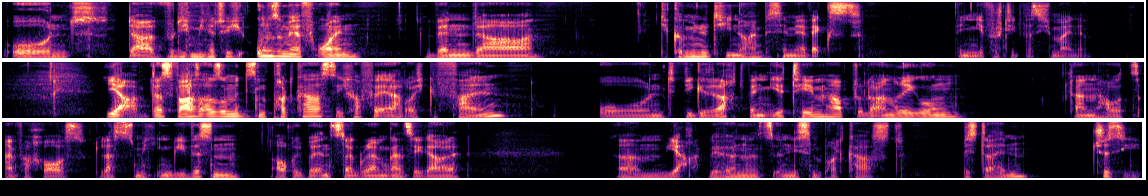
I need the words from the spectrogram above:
Und da würde ich mich natürlich umso mehr freuen, wenn da die Community noch ein bisschen mehr wächst. Wenn ihr versteht, was ich meine. Ja, das war es also mit diesem Podcast. Ich hoffe, er hat euch gefallen. Und wie gesagt, wenn ihr Themen habt oder Anregungen, dann haut es einfach raus. Lasst es mich irgendwie wissen, auch über Instagram, ganz egal. Ähm, ja, wir hören uns im nächsten Podcast. Bis dahin, tschüssi.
